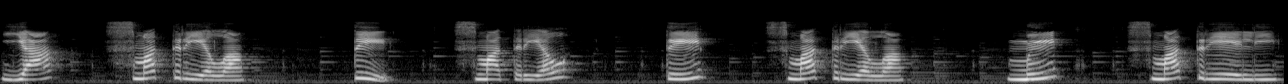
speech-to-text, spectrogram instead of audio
я смотрела. Ты смотрел, ты смотрела. Мы смотрели.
